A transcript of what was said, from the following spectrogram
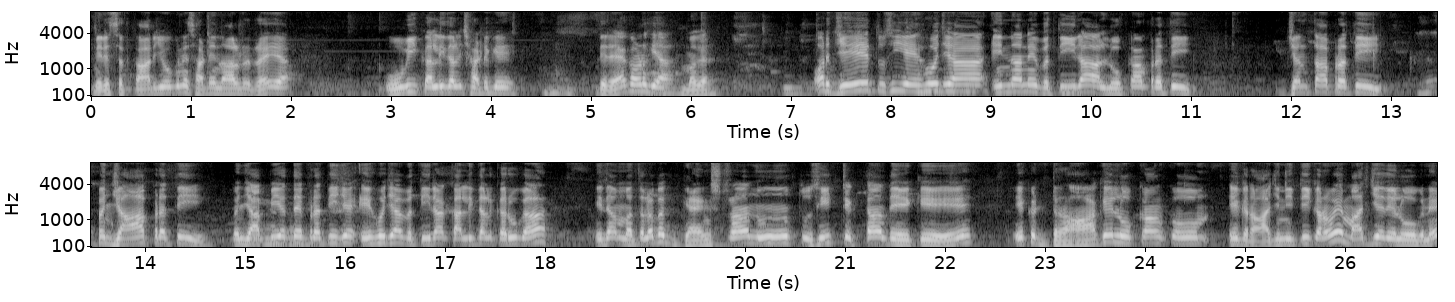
ਮੇਰੇ ਸਤਿਕਾਰਯੋਗ ਨੇ ਸਾਡੇ ਨਾਲ ਰਹੇ ਆ। ਉਹ ਵੀ ਅਕਾਲੀ ਦਲ ਛੱਡ ਗਏ ਤੇ ਰਹਿ ਕੌਣ ਗਿਆ ਮਗਰ? ਔਰ ਜੇ ਤੁਸੀਂ ਇਹੋ ਜਿਹਾ ਇਹਨਾਂ ਨੇ ਵਤੀਰਾ ਲੋਕਾਂ ਪ੍ਰਤੀ, ਜਨਤਾ ਪ੍ਰਤੀ, ਪੰਜਾਬ ਪ੍ਰਤੀ, ਪੰਜਾਬੀਅਤ ਦੇ ਪ੍ਰਤੀ ਜੇ ਇਹੋ ਜਿਹਾ ਵਤੀਰਾ ਅਕਾਲੀ ਦਲ ਕਰੂਗਾ, ਇਹਦਾ ਮਤਲਬ ਗੈਂਗਸਟਰਾਂ ਨੂੰ ਤੁਸੀਂ ਟਿਕਟਾਂ ਦੇ ਕੇ ਇੱਕ ਡਰਾ ਕੇ ਲੋਕਾਂ ਕੋ ਇੱਕ ਰਾਜਨੀਤੀ ਕਰੋਗੇ ਮਾਝੇ ਦੇ ਲੋਕ ਨੇ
